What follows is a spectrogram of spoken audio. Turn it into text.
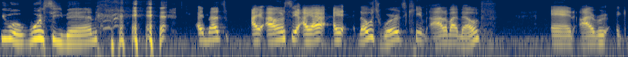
you a wussy man. and that's I, I honestly I, I I those words came out of my mouth, and I re, like,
